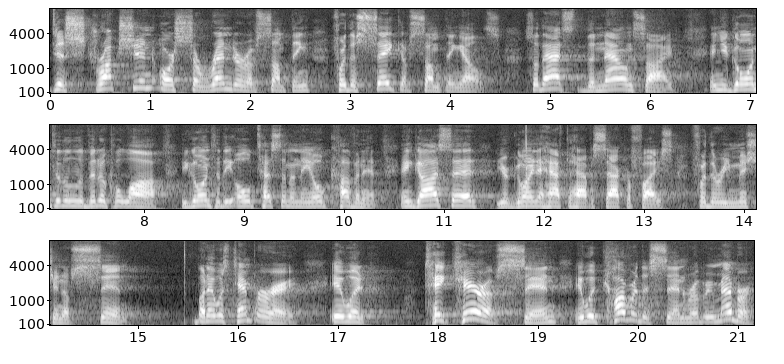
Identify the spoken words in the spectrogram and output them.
destruction or surrender of something for the sake of something else. So that's the noun side. And you go into the Levitical law, you go into the Old Testament, and the Old Covenant, and God said you're going to have to have a sacrifice for the remission of sin. But it was temporary. It would take care of sin, it would cover the sin. Remember,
